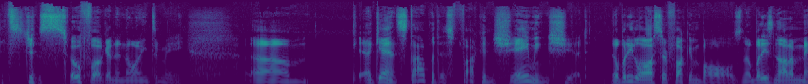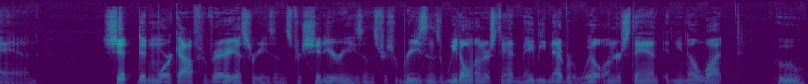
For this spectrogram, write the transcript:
It's just so fucking annoying to me. Um, again, stop with this fucking shaming shit. Nobody lost their fucking balls. Nobody's not a man. Shit didn't work out for various reasons, for shitty reasons, for reasons we don't understand, maybe never will understand. And you know what? Who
